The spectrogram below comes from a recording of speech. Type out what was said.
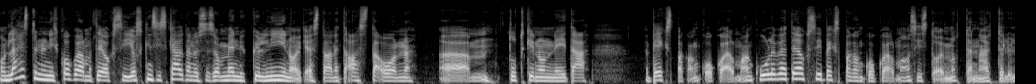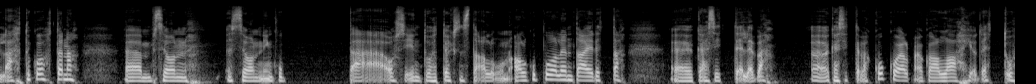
on lähestynyt niitä kokoelmateoksia, joskin siis käytännössä se on mennyt kyllä niin oikeastaan, että Asta on ö, tutkinut niitä Bexpakan kokoelmaan kuuluvia teoksia. Bexpakan kokoelma on siis toiminut tämän näyttelyn lähtökohtana. Se on se on niin kuin pääosin 1900-luvun alkupuolen taidetta käsittelevä, käsittävä kokoelma, joka on lahjoitettu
